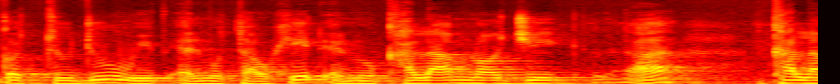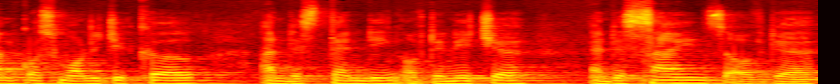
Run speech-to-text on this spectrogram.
got to do with ilmu tauhid ilmu kalam logic uh, kalam cosmological understanding of the nature and the science of the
